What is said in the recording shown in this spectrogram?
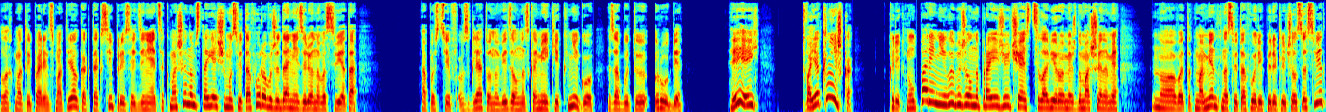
Лохматый парень смотрел, как такси присоединяется к машинам, стоящему у светофора в ожидании зеленого света. Опустив взгляд, он увидел на скамейке книгу, забытую Руби. «Эй, твоя книжка!» — крикнул парень и выбежал на проезжую часть, лавируя между машинами — но в этот момент на светофоре переключился свет,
